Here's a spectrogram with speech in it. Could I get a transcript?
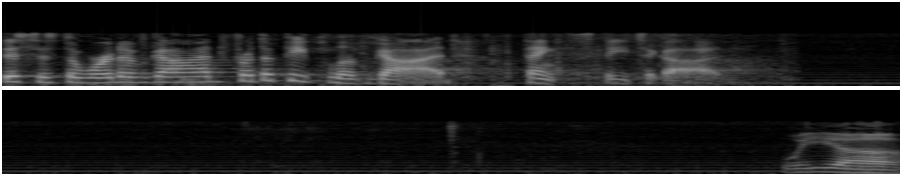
This is the word of God for the people of God. Thanks be to God. We, uh,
